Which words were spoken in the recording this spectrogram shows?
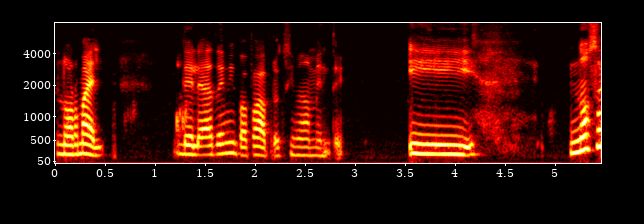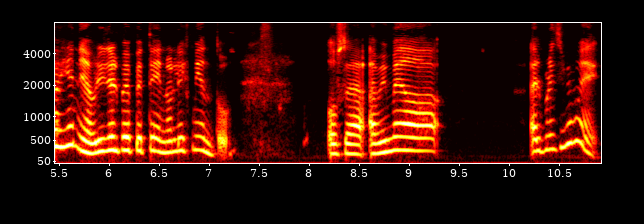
normal, de la edad de mi papá aproximadamente. Y no sabía ni abrir el PPT, no les miento. O sea, a mí me da, al principio me,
